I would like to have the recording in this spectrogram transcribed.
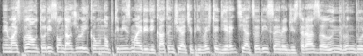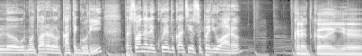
Ne mai spun autorii sondajului că un optimism mai ridicat în ceea ce privește direcția țării se înregistrează în rândul uh, următoarelor categorii. Persoanele cu educație superioară, Cred că e,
